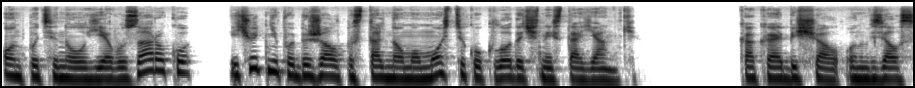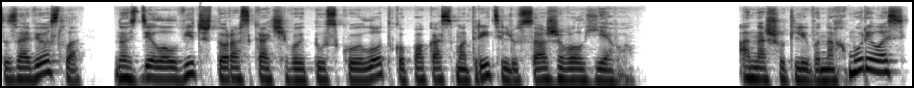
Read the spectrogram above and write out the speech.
Он потянул Еву за руку и чуть не побежал по стальному мостику к лодочной стоянке. Как и обещал, он взялся за весла, но сделал вид, что раскачивает узкую лодку, пока смотритель усаживал Еву. Она шутливо нахмурилась,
